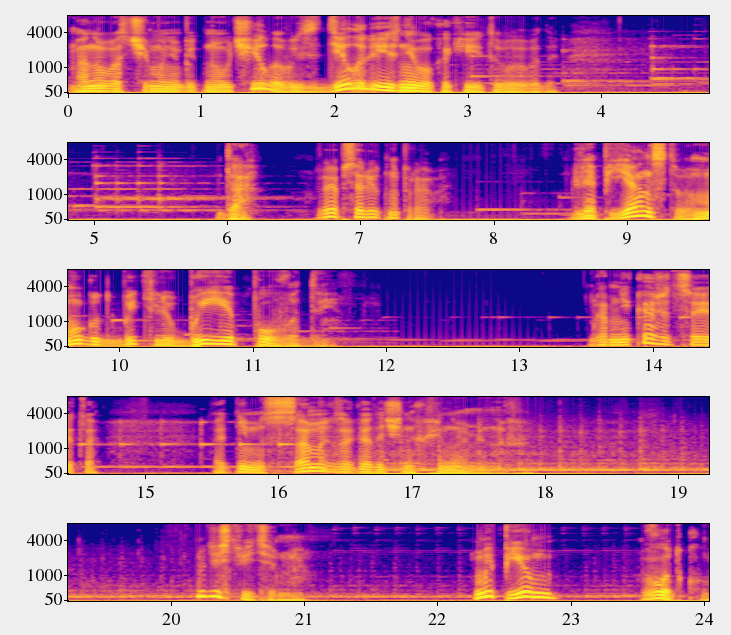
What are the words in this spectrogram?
Оно вас чему-нибудь научило? Вы сделали из него какие-то выводы? Да, вы абсолютно правы. Для пьянства могут быть любые поводы – вам не кажется это одним из самых загадочных феноменов? Ну, действительно. Мы пьем водку.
